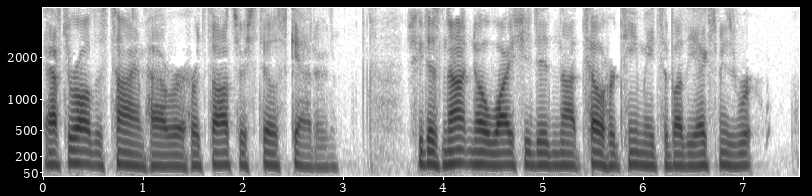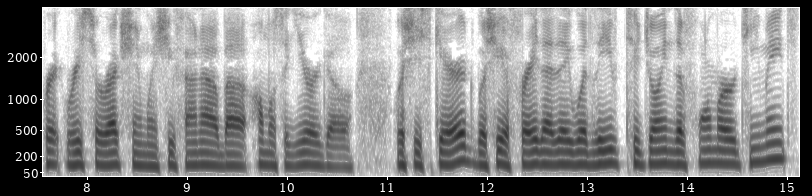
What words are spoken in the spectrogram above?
After all this time, however, her thoughts are still scattered. She does not know why she did not tell her teammates about the X Men's re- re- resurrection when she found out about almost a year ago, was she scared? Was she afraid that they would leave to join the former teammates?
